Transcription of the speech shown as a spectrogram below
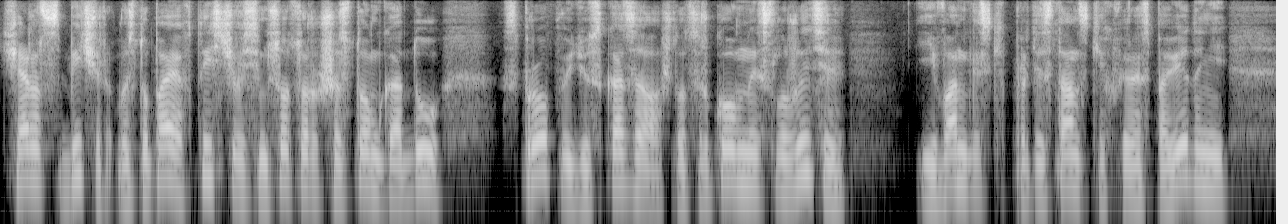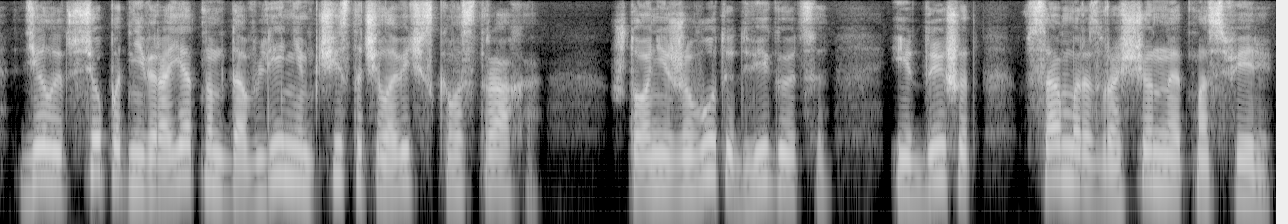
Чарльз Бичер, выступая в 1846 году с проповедью, сказал, что церковные служители – евангельских протестантских вероисповеданий делает все под невероятным давлением чисто человеческого страха, что они живут и двигаются, и дышат в самой развращенной атмосфере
